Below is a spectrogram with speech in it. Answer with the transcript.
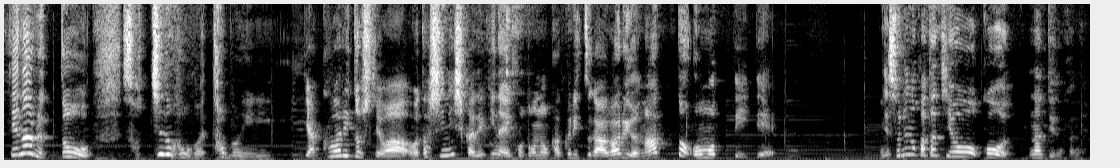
ってなると、そっちの方が多分、役割としては私にしかできないことの確率が上がるよなと思っていて、で、それの形を、こう、なんていうのかね、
